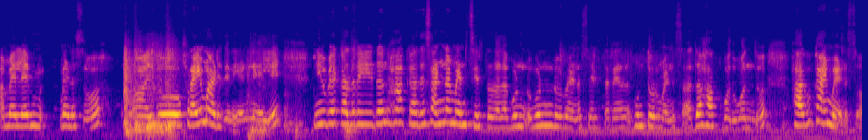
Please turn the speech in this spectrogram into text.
ಆಮೇಲೆ ಮೆಣಸು ಇದು ಫ್ರೈ ಮಾಡಿದ್ದೀನಿ ಎಣ್ಣೆಯಲ್ಲಿ. ನೀವು ಬೇಕಾದರೆ ಇದನ್ನು ಹಾಕಿದ್ರೆ ಸಣ್ಣ ಮೆಣಸು ಇರ್ತದಲ್ಲ, ಗುಂಡು ಗುಂಡು ಮೆಣಸು ಹೇಳ್ತಾರೆ, ಗುಂಟೂರು ಮೆಣಸು, ಅದು ಹಾಕ್ಬೋದು ಒಂದು. ಹಾಗೂ ಕಾಯಿ ಮೆಣಸು,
